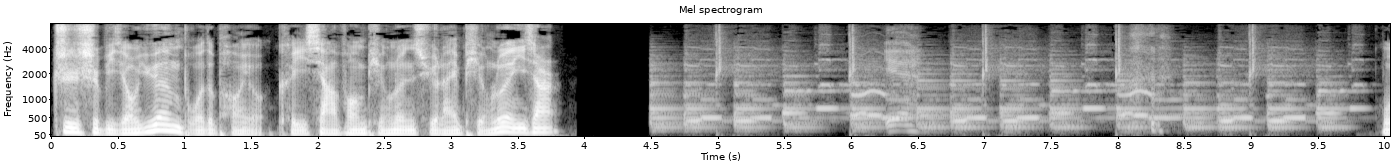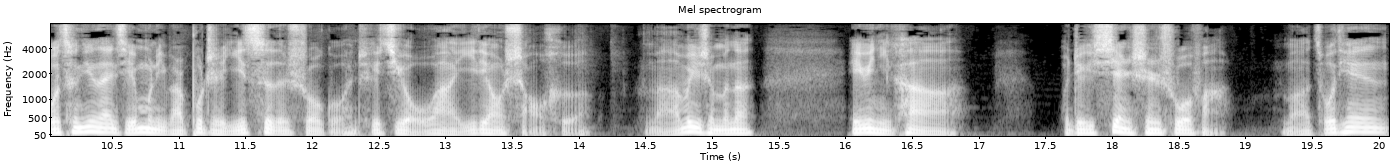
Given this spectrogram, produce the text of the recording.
知识比较渊博的朋友，可以下方评论区来评论一下。我曾经在节目里边不止一次的说过，这个酒啊一定要少喝，啊？为什么呢？因为你看啊，我这个现身说法，啊，昨天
